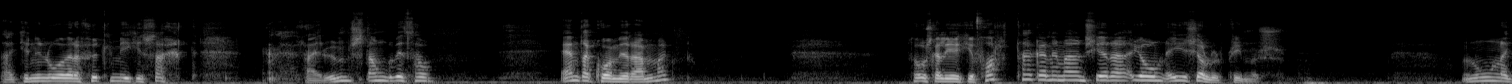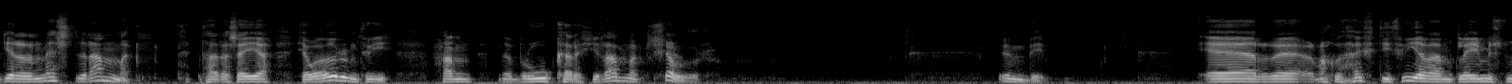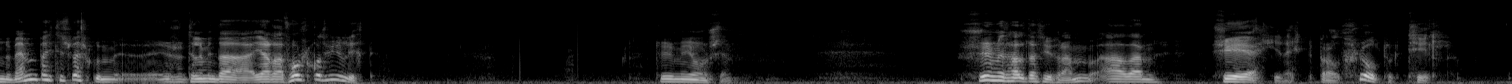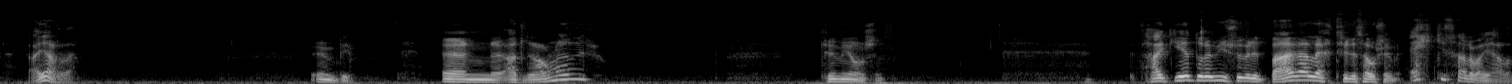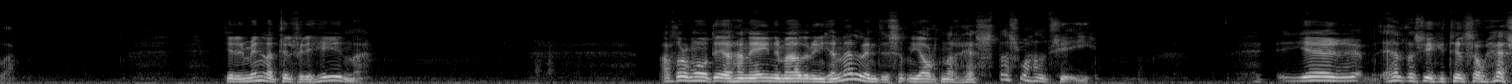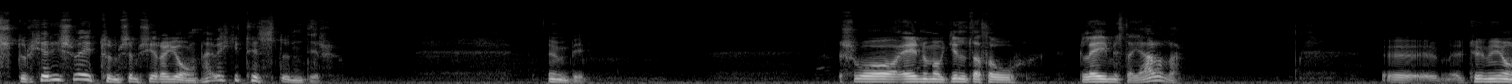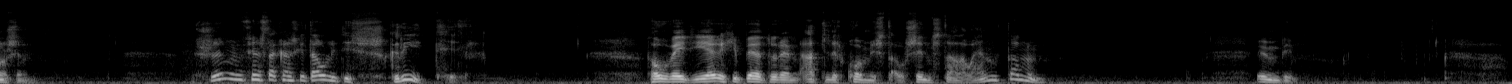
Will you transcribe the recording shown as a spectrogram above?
Það kynni nú að vera full mikið sagt. Það er umstang við þá. En það komið rammagn. Þó skal ég ekki fortaka nema hann sér að Jón eigi sjálfur prímus núna gerir hann mest við rammagn. Það er að segja hjá öðrum því hann brúkar ekki rammagn sjálfur. Umbi er uh, nokkuð hæft í því að hann gleymist undum ennbættisverkum eins og til að mynda að jarða fólk og því líkt. Tumi Jónsson Sumir halda því fram að hann sé ekki neitt bráð fljótur til að jarða. Umbi. En allir ánæður? Tumi Jónsson. Það getur að vísu verið bagalegt fyrir þá sem ekki þarf að jarða. Gerir minna til fyrir hýna. Aftur á móti er hann eini maðurinn hér nærlendi sem járnar hesta svo hald sé í. Ég held að sé ekki til sá hestur hér í sveitum sem sér að Jón hef ekki tilt undir. Umbi. Svo einum á gilda þó gleimist að jarða. Uh, Tumi Jónsson. Sumum finnst það kannski dálítið skrítið. Þó veit ég ekki betur en allir komist á sinn stað á endanum. Umbi.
